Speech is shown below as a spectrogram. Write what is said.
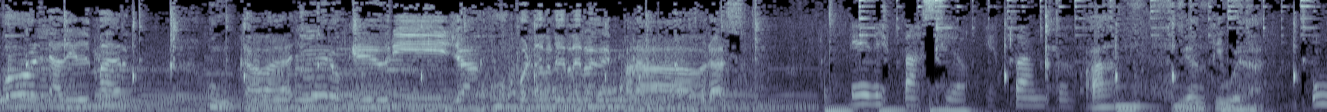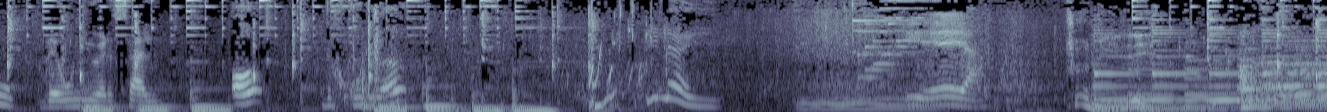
hola del mar. Un caballero que brilla, un juego de palabras. El espacio, espanto. A de antigüedad. U de universal. O de oscuridad. ¿Y la I? Idea. Yo ni idea.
